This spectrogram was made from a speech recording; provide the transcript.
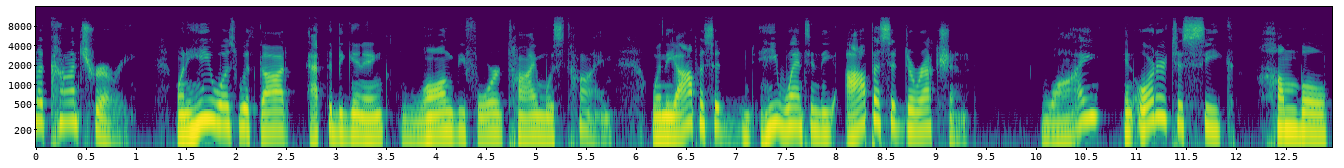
the contrary, when he was with God at the beginning, long before time was time, when the opposite, he went in the opposite direction. Why? In order to seek humble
